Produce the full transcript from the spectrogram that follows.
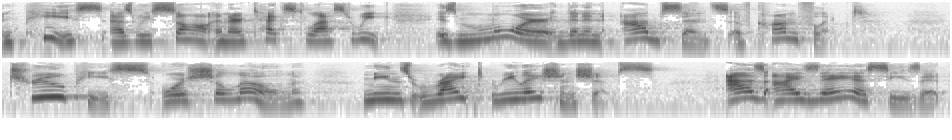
And peace, as we saw in our text last week, is more than an absence of conflict. True peace, or shalom, means right relationships. As Isaiah sees it,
